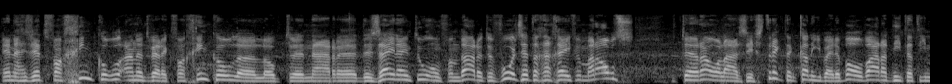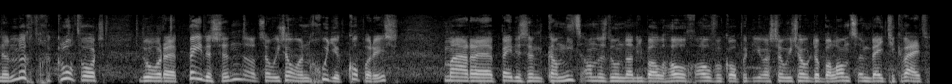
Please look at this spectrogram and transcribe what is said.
En hij zet Van Ginkel aan het werk. Van Ginkel uh, loopt naar de zijlijn toe om van daaruit een voorzet te gaan geven. Maar als Ten Rouwelaar zich strekt, dan kan hij bij de bal. Waar het niet dat hij in de lucht geklopt wordt door uh, Pedersen. Dat sowieso een goede kopper is. Maar uh, Pedersen kan niets anders doen dan die bal hoog overkoppen. Die was sowieso de balans een beetje kwijt.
